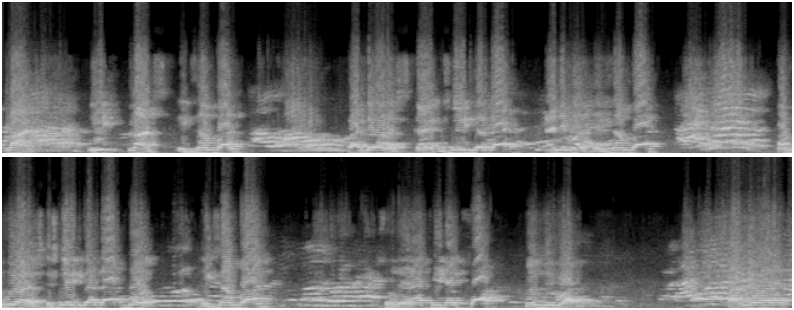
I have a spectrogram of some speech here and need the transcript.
Plant eat plants example carnivorous काय कशाला इट करतात अॅनिमल्स एक्झाम्पल omnivorous. कशाला इट करतात both example so there are three types of consumer carnivorous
